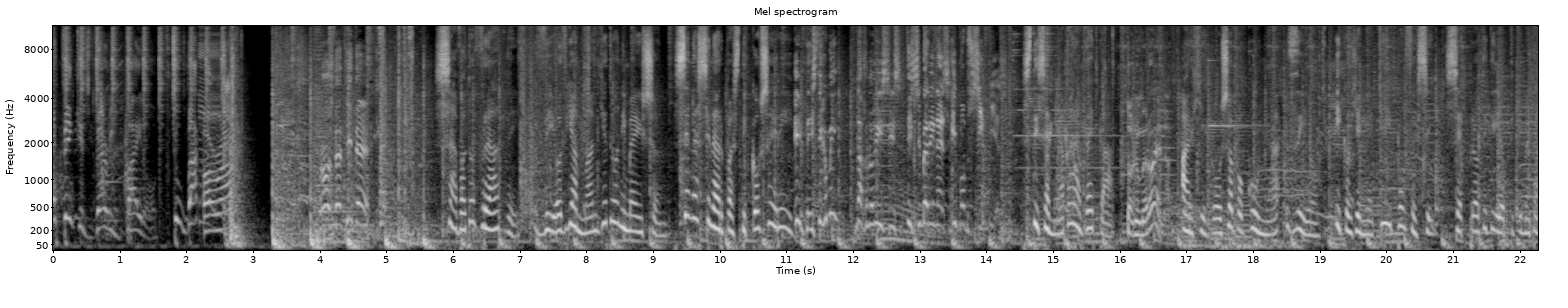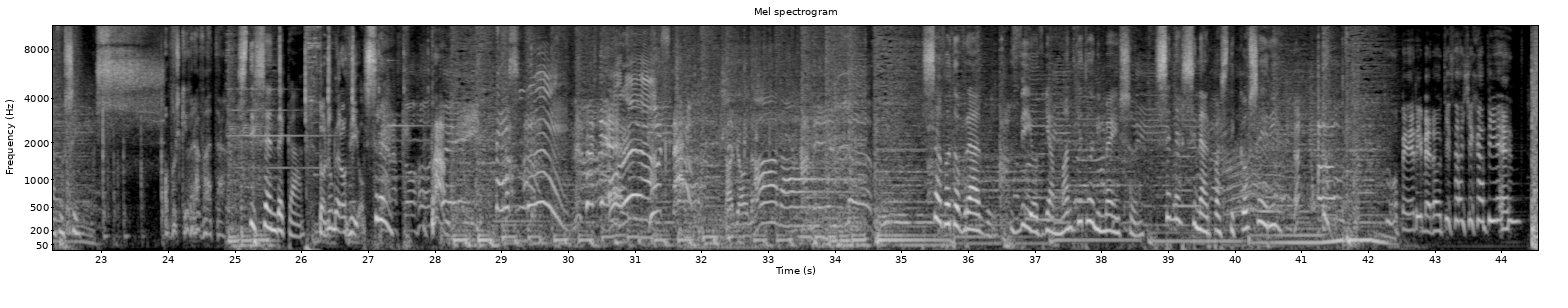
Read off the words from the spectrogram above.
I think it's very vital to rock around. Προσδεθείτε! Σάββατο βράδυ, δύο διαμάντια του animation σε ένα συναρπαστικό σερί. Ήρθε η στιγμή να γνωρίσεις τις σημερινές υποψήφιες. Στις 9 παρα 10, Το νούμερο 1. Αρχηγός από κούνια 2. Οικογενειακή υπόθεση σε πρώτη τηλεοπτική μετάδοση. Όπως και η γραβάτα. Στις 11, Το νούμερο 2. Σρεκ. Παμ! Σάββατο βράδυ, δύο διαμάντια του animation σε ένα συναρπαστικό σερί. Το περίμενα ότι θα είχε happy end.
